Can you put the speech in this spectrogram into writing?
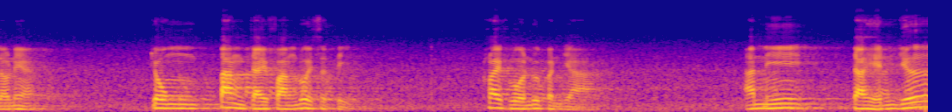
เราเนี่ย จงตั้งใจฟังด้วยสติ ใคร่ครวญด้วยปัญญา อันนี้จะเห็นเยอะ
